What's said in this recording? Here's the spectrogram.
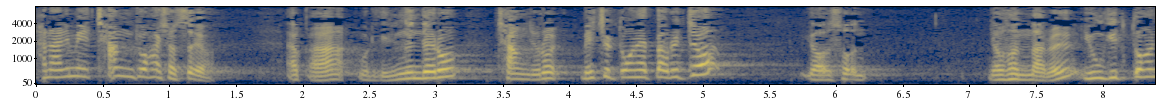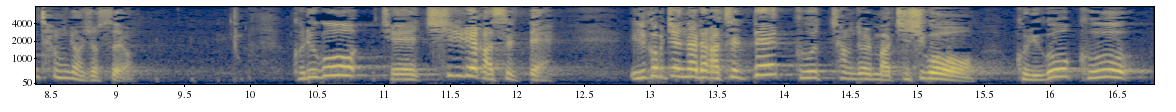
하나님이 창조하셨어요. 아까 우리가 읽는 대로 창조를 며칠 동안 했다고 그랬죠? 여섯, 여섯 날을 6일 동안 창조하셨어요. 그리고 제 7일에 갔을 때, 일곱째 날에 갔을 때 그 창조를 마치시고, 그리고 그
